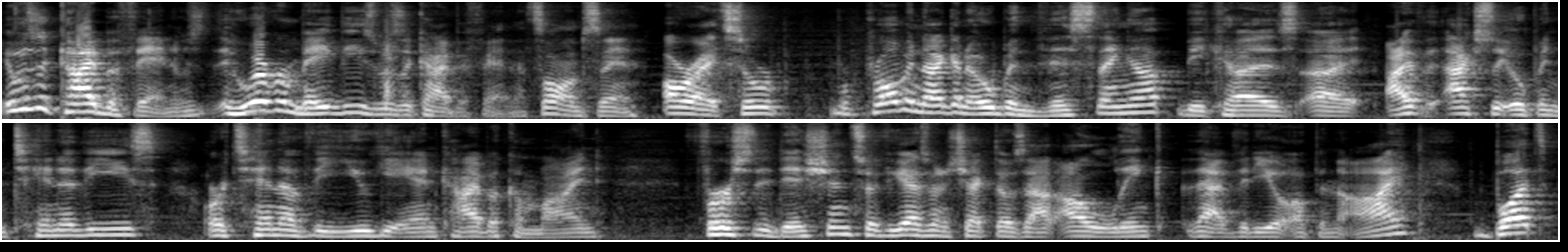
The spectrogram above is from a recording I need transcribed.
it was a Kaiba fan. It was Whoever made these was a Kaiba fan. That's all I'm saying. All right, so we're, we're probably not going to open this thing up because uh, I've actually opened 10 of these, or 10 of the Yugi and Kaiba combined first edition. So if you guys want to check those out, I'll link that video up in the eye. But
